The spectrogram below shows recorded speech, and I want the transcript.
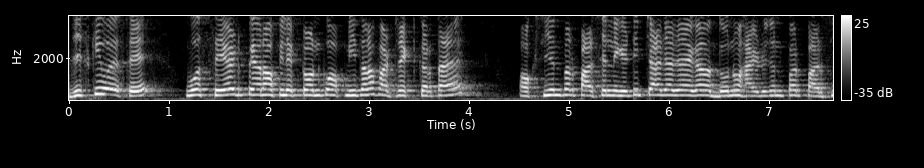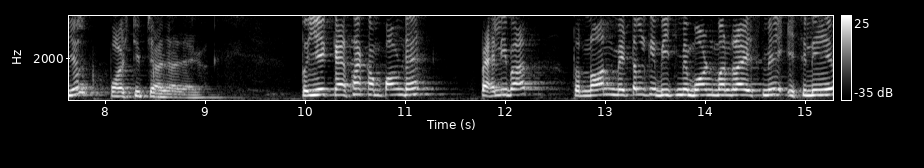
जिसकी वजह से वो शेयर्ड पेयर ऑफ़ इलेक्ट्रॉन को अपनी तरफ़ अट्रैक्ट करता है। ऑक्सीजन पर पार्शियल नेगेटिव चार्ज आ जाएगा और दोनों हाइड्रोजन पर पार्शियल पॉजिटिव चार्ज आ जाएगा। तो ये कैसा कंपाउंड है? पहली बात तो नॉन मेटल के बीच में बॉन्ड बन रहा है इसमें, इसलिए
